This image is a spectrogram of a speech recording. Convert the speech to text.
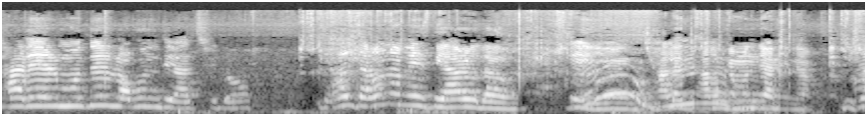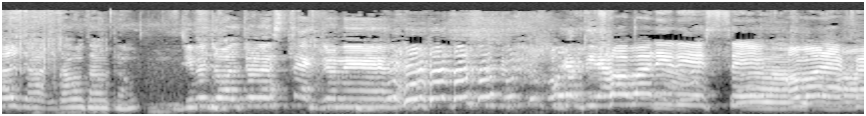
ঝালের মধ্যে লবণ দেওয়া ছিল। ঝাল দাও না মেস আরও দাও। এই ঝালের ঝাল কেমন জানি না। বিশাল ঝাল দাও দাও দাও। জিভে জল চলে আসছে একজনের। ওকে দিয়া সবারই এসছে আমার একা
